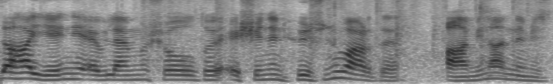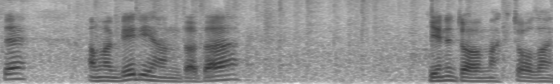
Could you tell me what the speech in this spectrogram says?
Daha yeni evlenmiş olduğu eşinin hüznü vardı. Amine annemizde ama bir yanda da yeni doğmakta olan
